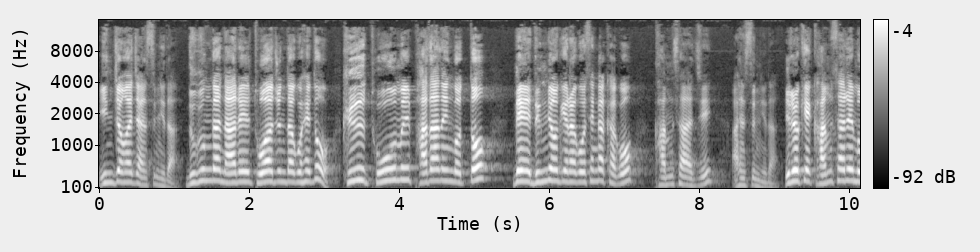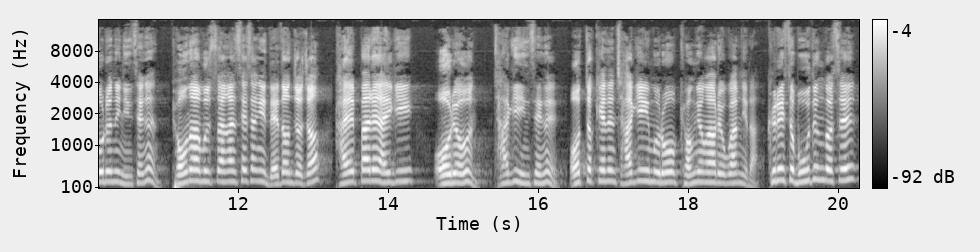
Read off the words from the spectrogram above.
인정하지 않습니다. 누군가 나를 도와준다고 해도 그 도움을 받아낸 것도 내 능력이라고 생각하고 감사하지 않습니다. 이렇게 감사를 모르는 인생은 변화무쌍한 세상에 내던져져 갈 바를 알기 어려운 자기 인생을 어떻게든 자기 힘으로 경영하려고 합니다. 그래서 모든 것을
